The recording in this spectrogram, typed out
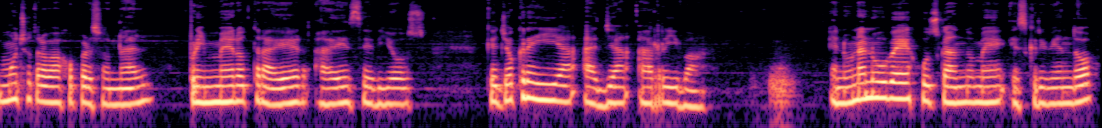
mucho trabajo personal, primero traer a ese Dios que yo creía allá arriba, en una nube juzgándome, escribiendo,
